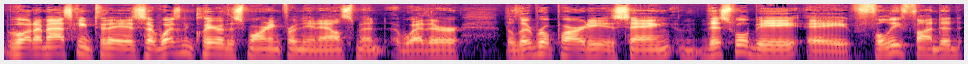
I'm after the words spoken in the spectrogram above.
what, I'm asking today is it wasn't clear this morning from the announcement whether the Liberal Party is saying this will be a fully funded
